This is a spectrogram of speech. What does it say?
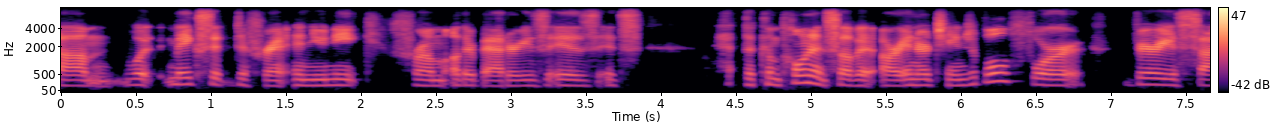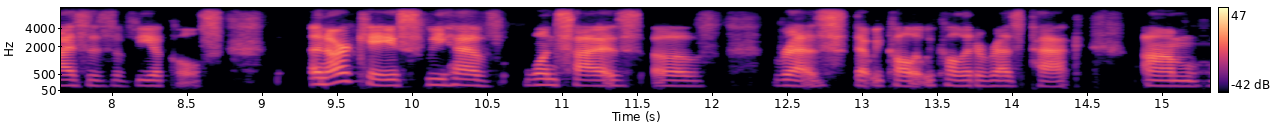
um, what makes it different and unique from other batteries is it's the components of it are interchangeable for various sizes of vehicles. In our case, we have one size of RESS that we call it. We call it a RESS pack. Um,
